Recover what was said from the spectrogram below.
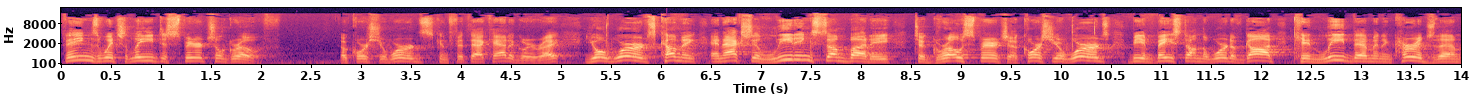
Things which lead to spiritual growth. Of course, your words can fit that category, right? Your words coming and actually leading somebody to grow spiritually. Of course, your words being based on the Word of God can lead them and encourage them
